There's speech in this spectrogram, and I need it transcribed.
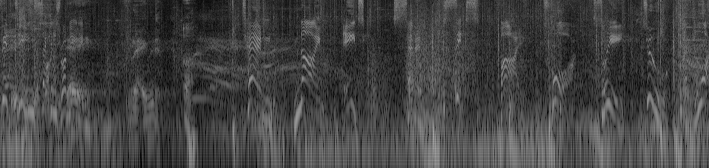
Fifteen seconds remaining. Friend. Ten, nine, eight, seven, six, five, four, three, two, one.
